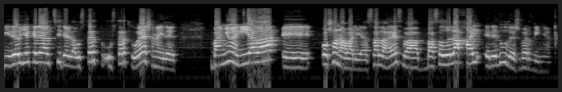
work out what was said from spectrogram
bide horiek ere altzirela uztartu, uztartu eh, esan nahi dut baino egia da e, oso nabaria zala, ez? Ba, bazaudela jai eredu desberdinak.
